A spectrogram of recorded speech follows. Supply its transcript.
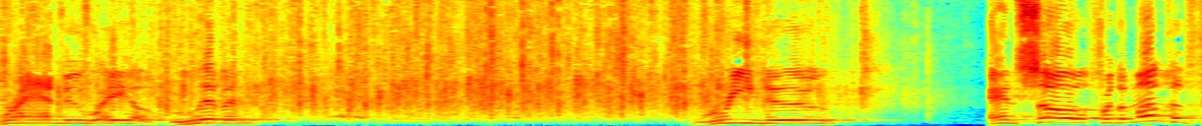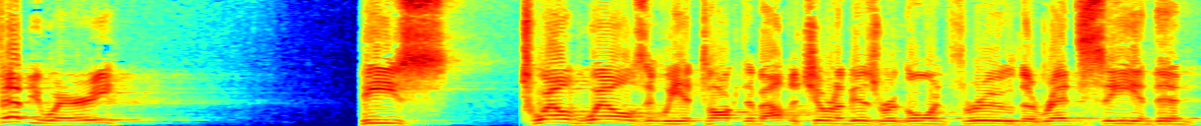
brand new way of living. Renew. And so for the month of February, these 12 wells that we had talked about, the children of Israel going through the Red Sea and then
